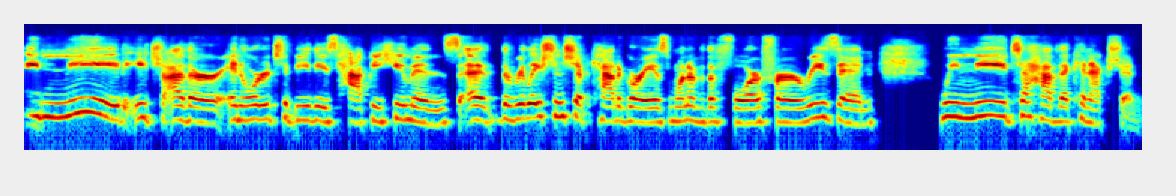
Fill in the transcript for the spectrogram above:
we need each other in order to be these happy humans. Uh, the relationship category is one of the four for a reason we need to have the connection.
